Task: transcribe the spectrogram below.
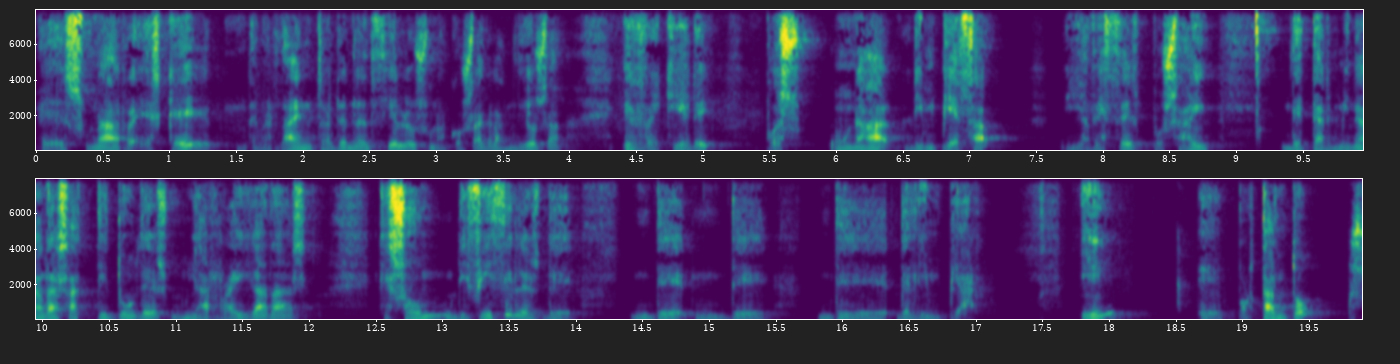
es una es que de verdad entrar en el cielo es una cosa grandiosa y requiere pues una limpieza. Y a veces pues hay determinadas actitudes muy arraigadas que son difíciles de, de, de, limpiar. Y eh, por tanto pues,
